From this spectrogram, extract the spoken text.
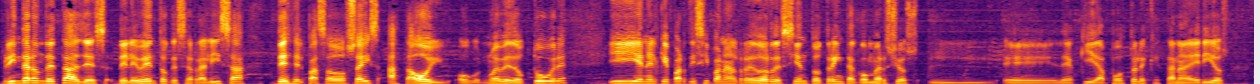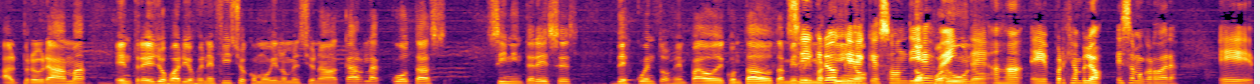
brindaron detalles del evento que se realiza desde el pasado 6 hasta hoy, o 9 de octubre, y en el que participan alrededor de 130 comercios eh, de aquí de Apóstoles que están adheridos al programa, entre ellos varios beneficios, como bien lo mencionaba Carla, cuotas sin intereses, descuentos en pago de contado, también sí, me creo imagino. que, que son dos 10, por 20. uno. Ajá. Eh, por ejemplo, eso me acordara. Eh,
